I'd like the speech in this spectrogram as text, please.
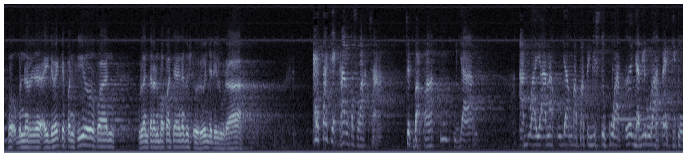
Bapak beneraran bapaknya jadi lurahuh eh, hmm. aya anak hujan Bapak tinggi kuat eh, jadi lurah teh gitu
